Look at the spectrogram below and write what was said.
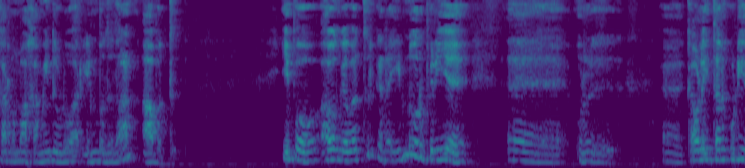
காரணமாக அமைந்து விடுவார் என்பதுதான் ஆபத்து. இப்போ அவங்க வந்திருக்கிற இன்னொரு பெரிய ஒரு கவலை தரக்கூடிய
